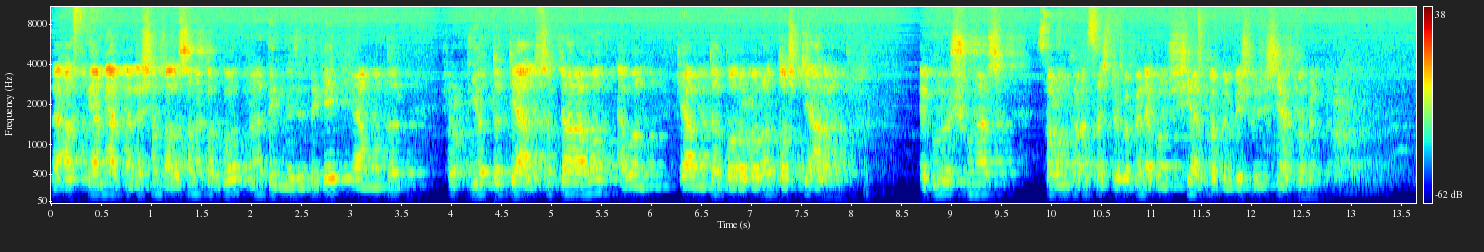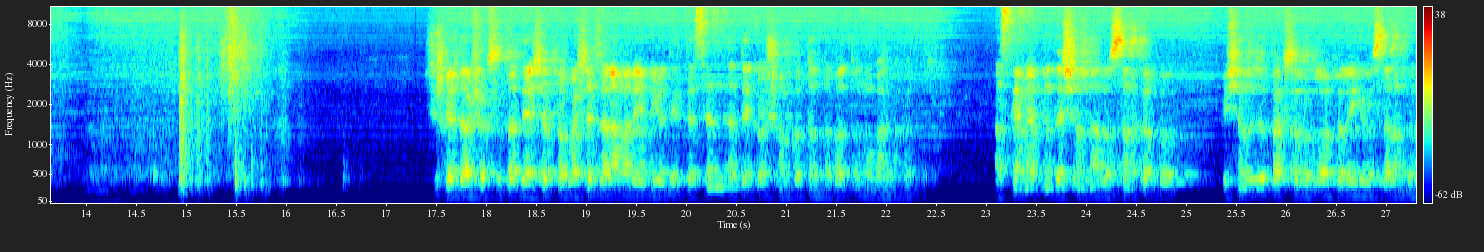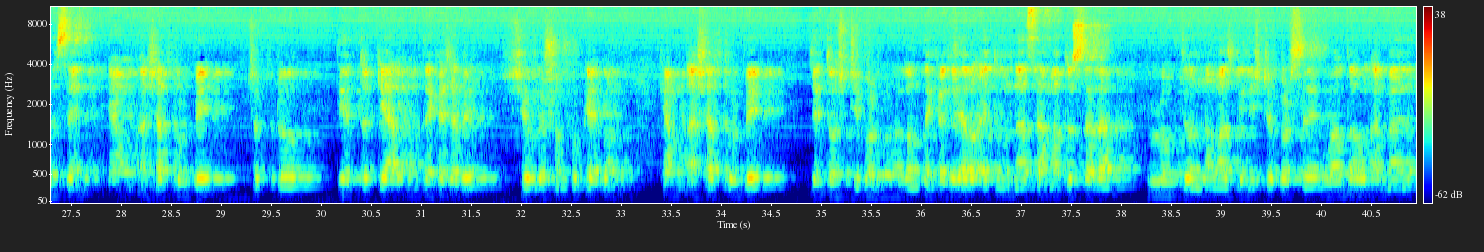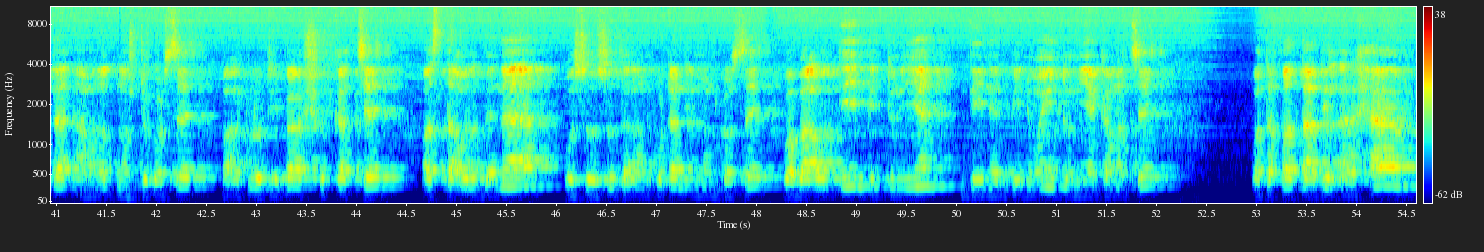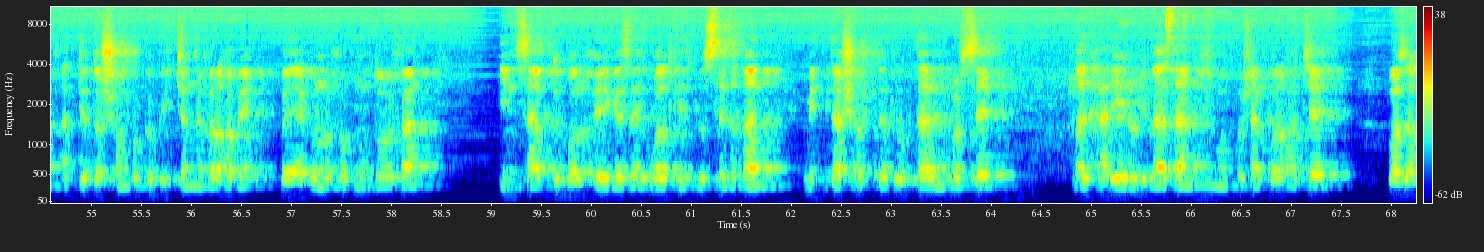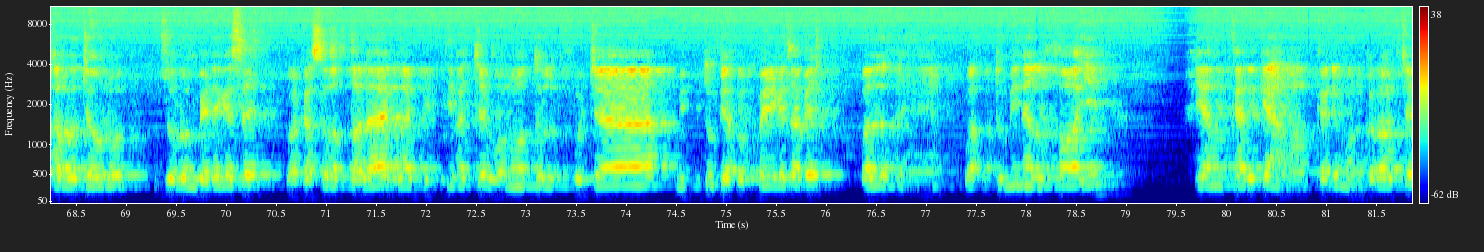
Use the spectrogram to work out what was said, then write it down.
আজকে আমি আপনাদের সামনে আলোচনা করব তিন মেজে থেকে কেয়ামতের তিয়াত্তরটি আলোচকটি আলামত এবং কেয়ামতের বড় বড় দশটি আলামত এগুলো শোনার, শ্রবণ করার চেষ্টা করবেন এবং শেয়ার করবেন, বেশি বেশি শেয়ার করবেন। সুপ্রিয় দর্শক, শ্রোতা দেশের প্রবাসে যারা আমার এই ভিডিও দেখতেছেন, তাদেরকে অসংখ্য ধন্যবাদ ও আজকে আমি আপনাদের সামনে আলোচনা করব বিশ্বনবী পাক সাল্লাল্লাহু বলেছেন, কেমন আসার পূর্বে ছোট্ট তিয়াত্তরটি আলামত দেখা যাবে সেগুলো সম্পর্কে এবং কেমন আসার পূর্বে যে দশটি বড় বড় আলম দেখা যাবে। নাস লোকজন নামাজ বিনিষ্ট করছে, ওয়াদাউল আমানাতা, আমানত নষ্ট করছে ওয়াকলু রিবা, সুদ খাচ্ছে, অস্তাউল বেনা উসুসু দালান কোটা নির্মাণ করছে, ওয়াবাউদ্দিন বিদুনিয়া দিনের বিনিময়ে দুনিয়া কামাচ্ছে ওয়াতাকাত্তাতিল আরহাম আত্মীয়তার সম্পর্ক বিচ্ছিন্ন করা হবে বা এখন হুকম দুরফা ইনসাফ দুর্বল হয়ে গেছে। ওয়াল কিজবু সিজকান, মিথ্যা সত্যের রূপ ধারণ করছে। ওয়াল হারিরু লিবাসান পোশাক করা হচ্ছে। ওয়াজাহার জৌরু জুলুম বেড়ে গেছে। ওয়া কাসরাত তালাক তালাক বৃদ্ধি পাচ্ছে। ওয়া ফুজা, মৃত্যু ব্যাপক হয়ে যাবে। ওয়াল ওয়া তুমিনাল খাইন খিয়ানতকারীকে আমানতকারী মনে করা হচ্ছে।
